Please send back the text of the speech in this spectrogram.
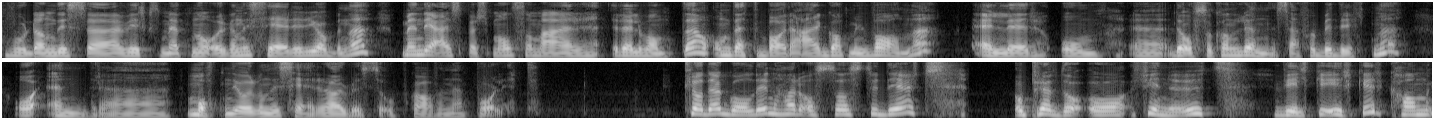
hvordan disse virksomhetene organiserer jobbene, men det er spørsmål som er relevante, om dette bare er gammel vane, eller om uh, det også kan lønne seg for bedriftene å endre måten de organiserer arbeidsoppgavene på litt. Claudia Goldin har også studert og prøvde å finne ut hvilke yrker kan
